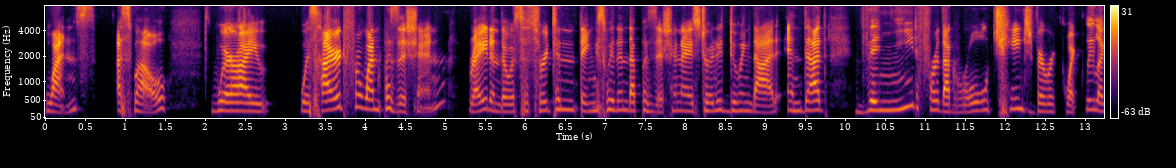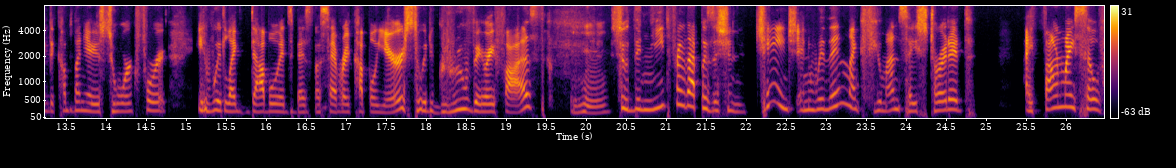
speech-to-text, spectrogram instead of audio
once as well, where I was hired for one position right? And there was a certain things within that position i started doing that. And that the need for that role changed very quickly. Like the company i used to work for it would like double its business every couple years so it grew very fast. Mm-hmm. so the need for that position changed and within like few months i started i found myself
